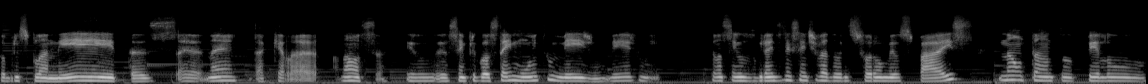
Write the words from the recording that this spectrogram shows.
sobre os planetas, é, né? Daquela, nossa, eu, eu sempre gostei muito mesmo, mesmo. Então assim, os grandes incentivadores foram meus pais, não tanto pelo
